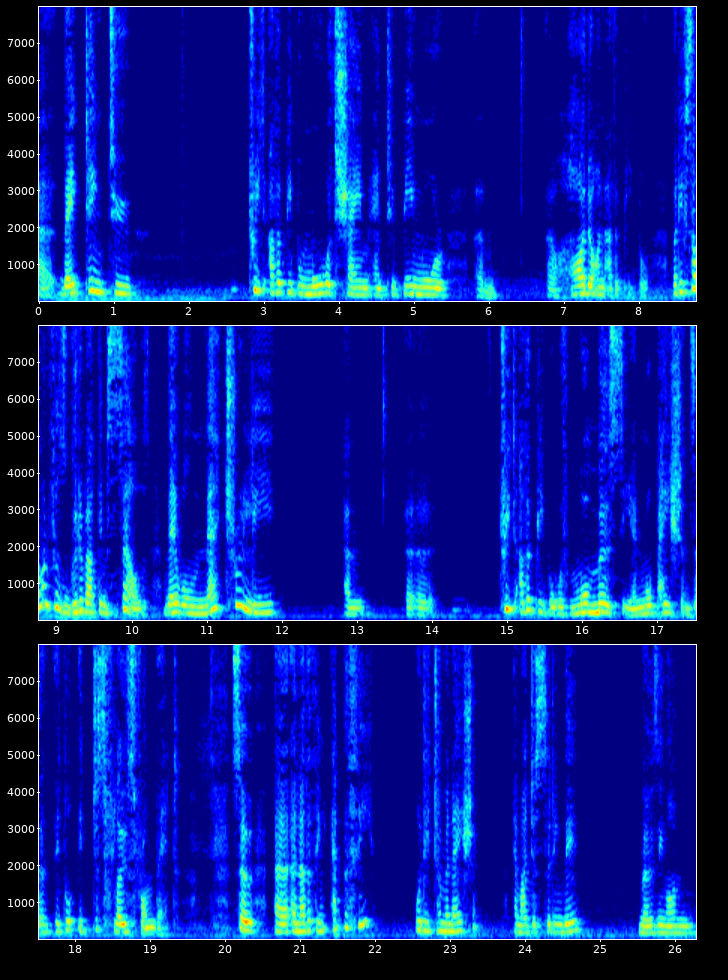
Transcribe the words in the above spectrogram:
uh, they tend to treat other people more with shame and to be more um, uh, harder on other people. But if someone feels good about themselves, they will naturally um, uh, treat other people with more mercy and more patience and it will it just flows from that so uh, another thing apathy or determination am i just sitting there moseying on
